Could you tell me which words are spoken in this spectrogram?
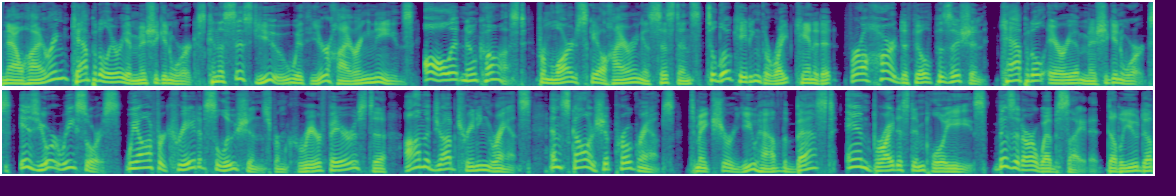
Now hiring? Capital Area Michigan Works can assist you with your hiring needs, all at no cost. From large scale hiring assistance to locating the right candidate for a hard to fill position, Capital Area Michigan Works is your resource. We offer creative solutions from career fairs to on the job training grants and scholarship programs to make sure you have the best and brightest employees. Visit our website at www.camw.org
